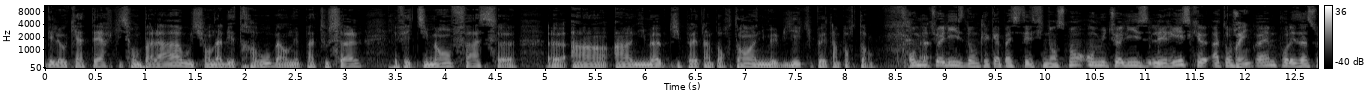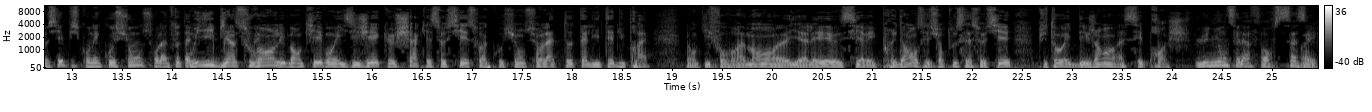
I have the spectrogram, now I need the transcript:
des locataires qui sont pas là ou si on a des travaux, ben, on n'est pas tout seul effectivement face à un, immeuble qui peut être important, un immobilier qui peut être important. On mutualise donc les capacités de financement, on mutualise les risques. Attention quand même pour les associés puisqu'on est caution sur la totalité. Oui, bien souvent, les banquiers vont exiger que chaque associé soit caution sur la totalité du prêt. Donc il faut vraiment euh, y aller aussi avec prudence et surtout s'associer plutôt avec des gens assez proches. L'union, c'est la force. Ça, c'est le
